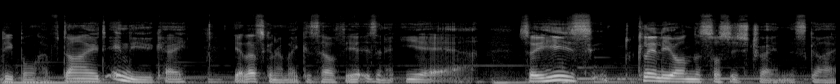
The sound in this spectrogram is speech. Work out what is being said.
people have died in the UK. Yeah, that's going to make us healthier, isn't it? Yeah. So he's clearly on the sausage train, this guy.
